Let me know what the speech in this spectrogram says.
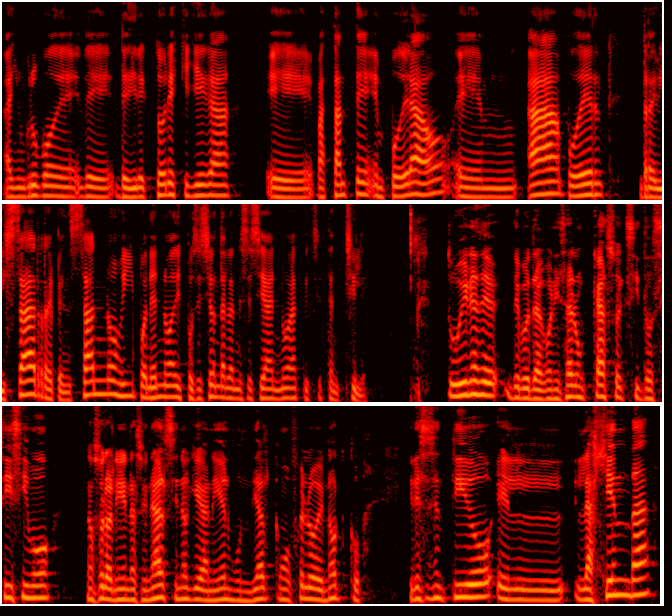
Hay un grupo de directores que llega eh, bastante empoderado eh, a poder revisar, repensarnos y ponernos a disposición de las necesidades nuevas que existen en Chile. Tú vienes de, de protagonizar un caso exitosísimo, no solo a nivel nacional, sino que a nivel mundial, como fue lo de Notco. En ese sentido, la agenda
